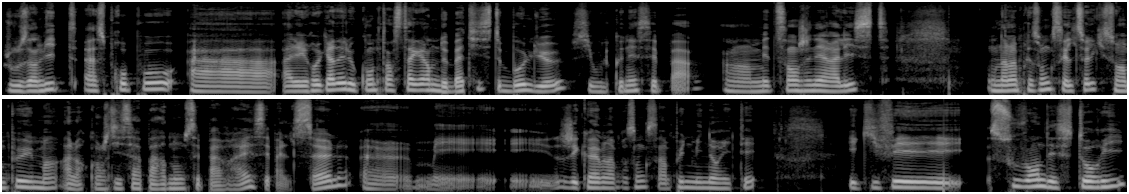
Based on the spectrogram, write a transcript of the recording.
Je vous invite à ce propos à aller regarder le compte Instagram de Baptiste Beaulieu, si vous ne le connaissez pas, un médecin généraliste. On a l'impression que c'est le seul qui soit un peu humain. Alors quand je dis ça, pardon, c'est pas vrai, c'est pas le seul, euh, mais j'ai quand même l'impression que c'est un peu une minorité et qui fait souvent des stories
